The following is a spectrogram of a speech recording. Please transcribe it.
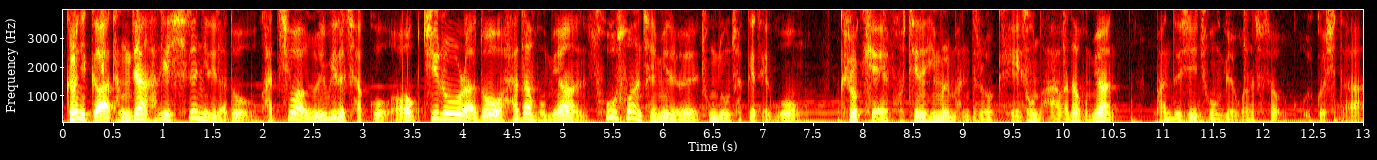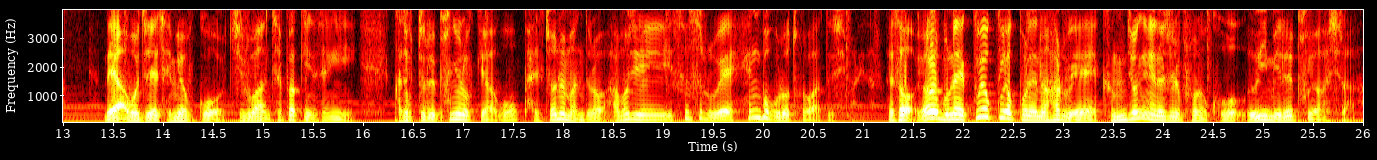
그러니까 당장 하기 싫은 일이라도 가치와 의미를 찾고 억지로라도 하다 보면 소소한 재미를 종종 찾게 되고 그렇게 버티는 힘을 만들어 계속 나아가다 보면 반드시 좋은 결과는 찾아올 것이다. 내 아버지의 재미없고 지루한 쳇바퀴 인생이 가족들을 풍요롭게 하고 발전을 만들어 아버지 스스로의 행복으로 돌아왔듯이 말이다. 그래서 여러분의 꾸역꾸역 보내는 하루에 긍정의 에너지를 불어넣고 의미를 부여하시라.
